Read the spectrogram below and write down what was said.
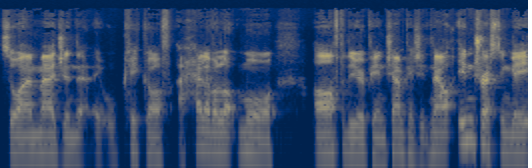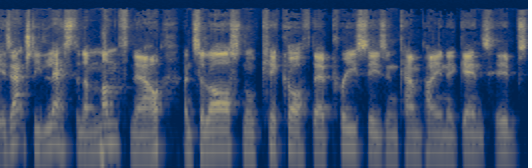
So I imagine that it will kick off a hell of a lot more after the European Championship. Now, interestingly, it's actually less than a month now until Arsenal kick off their pre-season campaign against Hibs.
